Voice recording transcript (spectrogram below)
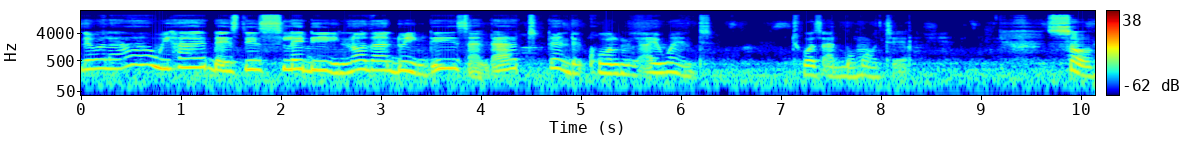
they were like, ah, we heard there's this lady in Northern doing this and that. Then they called me. I went. It was at Boma Hotel. So,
